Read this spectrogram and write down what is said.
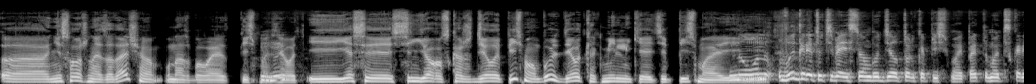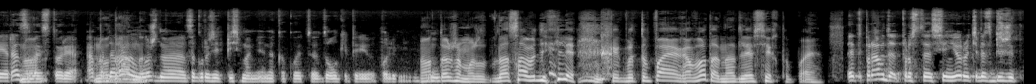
э, несложная задача у нас бывает письма делать. И если сеньору скажет, делай письма, он будет делать как миленькие эти письма. И... Ну, он выгорит у тебя, если он будет делать только письма, и поэтому это скорее разовая Ну, история. А ну да, но- можно загрузить письмами на какой-то долгий период, более-менее. Но он Ну, тоже может... На самом деле, как бы тупая работа, она для всех тупая. Это правда, просто сеньор у тебя сбежит,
